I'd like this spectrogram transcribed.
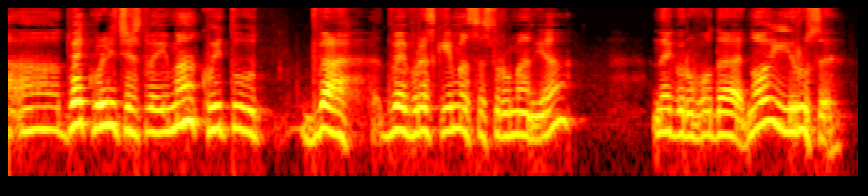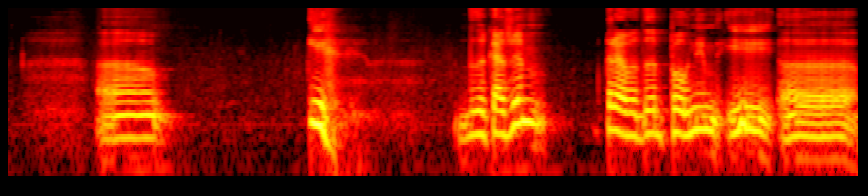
а, две количества има, които два, две връзки има с Румъния. Негровода едно и Русе. А, и, да кажем, трябва да пълним и а,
